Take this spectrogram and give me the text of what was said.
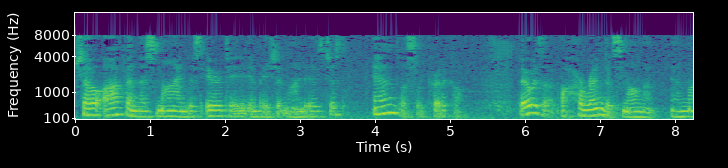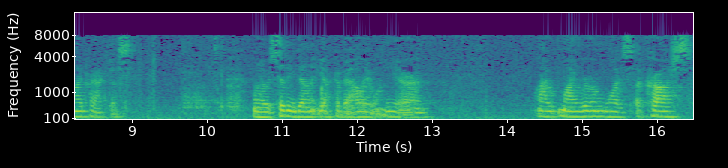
so often this mind, this irritated, impatient mind, is just endlessly critical. There was a, a horrendous moment in my practice when I was sitting down at Yucca Valley one year and I, my room was across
